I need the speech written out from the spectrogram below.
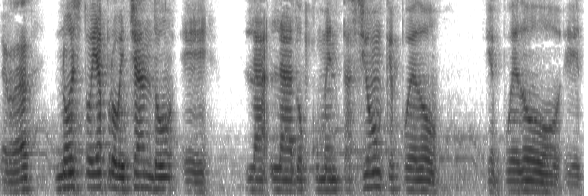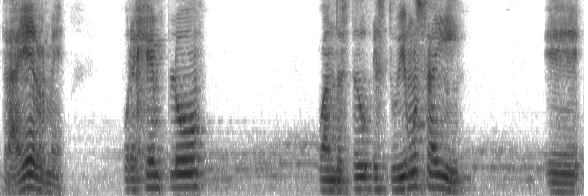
¿verdad? No estoy aprovechando eh, la, documentación que puedo que puedo eh, traerme. Por ejemplo, cuando estuvimos ahí, eh,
